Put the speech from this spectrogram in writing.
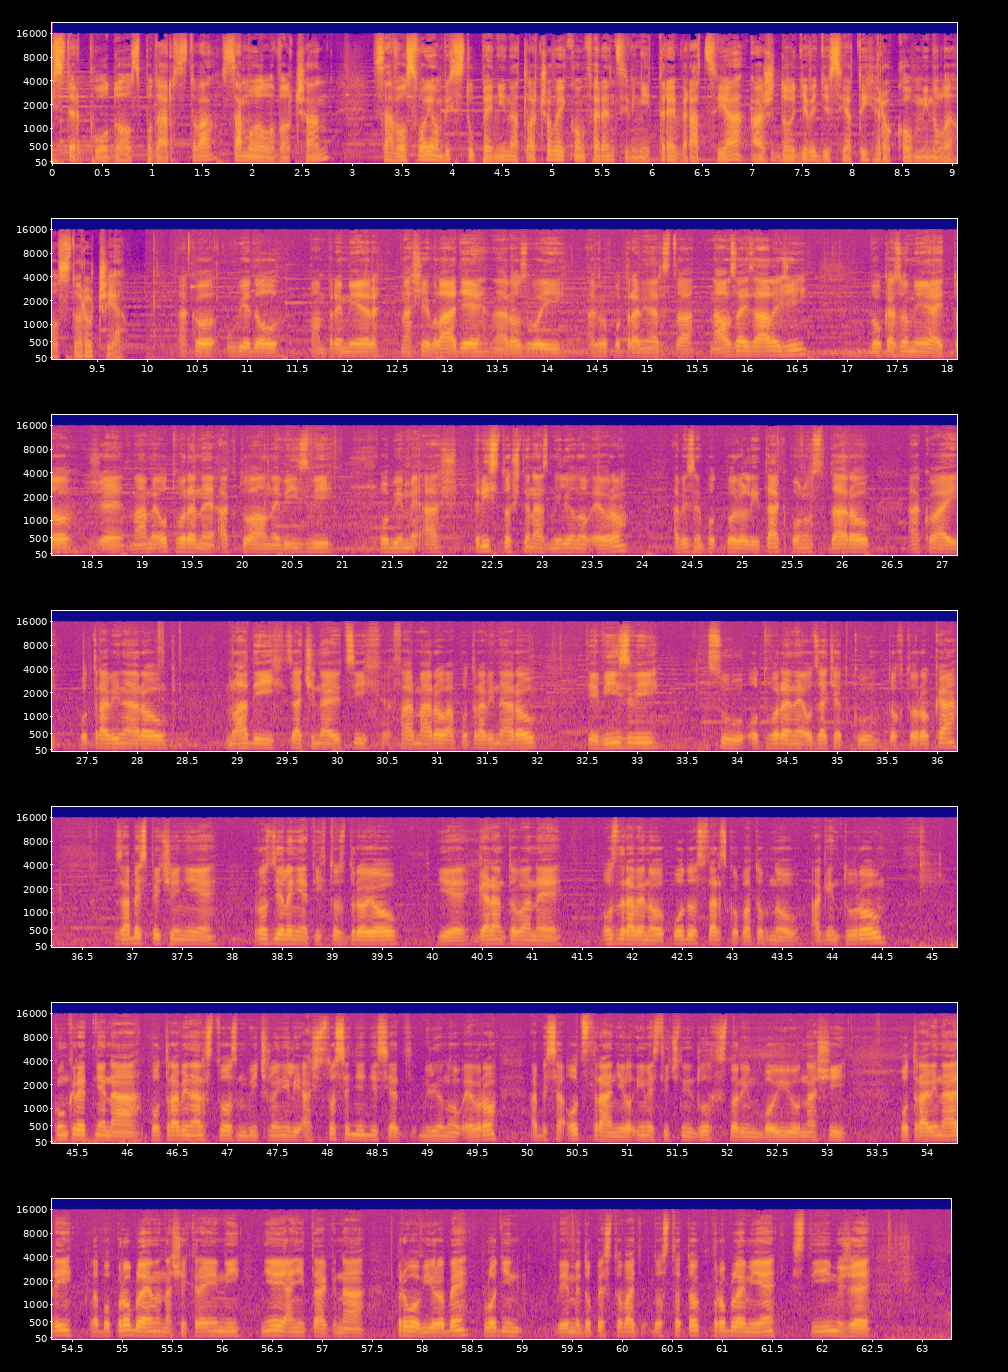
Minister pôdohospodárstva Samuel Vlčan sa vo svojom vystúpení na tlačovej konferencii v Nitre vracia až do 90. rokov minulého storočia. Ako uviedol pán premiér, našej vláde na rozvoji agropotravinárstva naozaj záleží. Dôkazom je aj to, že máme otvorené aktuálne výzvy v objeme až 314 miliónov eur, aby sme podporili tak polnospodárov, ako aj potravinárov, mladých, začínajúcich farmárov a potravinárov. Tie výzvy sú otvorené od začiatku tohto roka. Zabezpečenie rozdelenia týchto zdrojov je garantované ozdravenou pôdostarskou platobnou agentúrou. Konkrétne na potravinárstvo sme vyčlenili až 170 miliónov eur, aby sa odstránil investičný dlh, s ktorým bojujú naši potravinári, lebo problém našej krajiny nie je ani tak na prvovýrobe. Plodín vieme dopestovať dostatok. Problém je s tým, že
